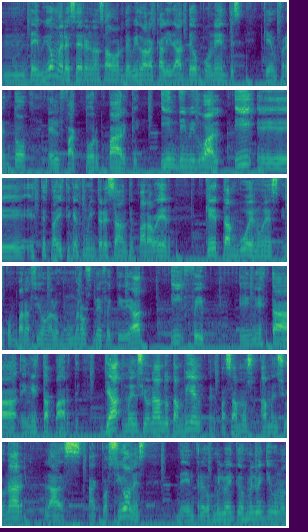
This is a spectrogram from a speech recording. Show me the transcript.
mm, debió merecer el lanzador debido a la calidad de oponentes que enfrentó el factor parque individual y eh, esta estadística es muy interesante para ver qué tan bueno es en comparación a los números de efectividad y FIP en esta, en esta parte. Ya mencionando también, eh, pasamos a mencionar las actuaciones de entre 2020 y 2021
